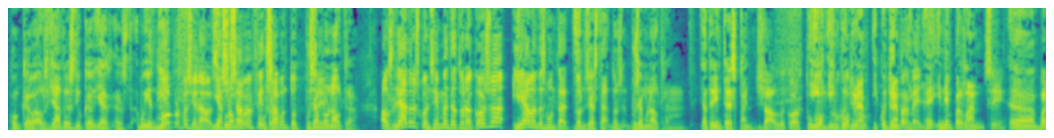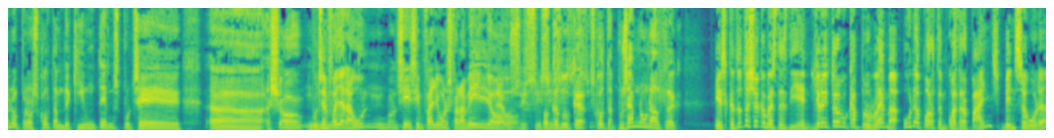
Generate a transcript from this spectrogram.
com que els lladres diu que ja, avui en dia... Molt professionals, ja ho som, saben fer ho tot. saben tot. Posem-ne Sí. un altre. Els lladres, quan s'ha inventat una cosa, I... ja l'han desmuntat. Doncs ja està, doncs posem un altre. Mm. Ja tenim tres panys. Val, d'acord, t'ho I, compro, i continuem, compro. I, continuem, Equip vermell. eh, I anem parlant. Sí. Eh, bueno, però escolta'm, d'aquí un temps potser eh, això... Potser en fallarà un? Mm, Sí, si en falla un es farà vell o, Veus? Sí, sí, o sí, caduca. sí, sí, sí. Escolta, posem-ne un altre... És que tot això que m'estàs dient, jo no hi trobo cap problema. Una porta amb quatre panys, ben segura,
